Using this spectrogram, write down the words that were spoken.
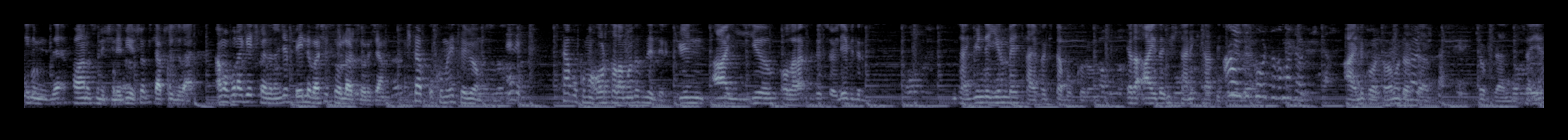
Elimizde fanusun içinde birçok kitap sözü var. Ama buna geçmeden önce belli başlı sorular soracağım. Kitap okumayı seviyor musunuz? Evet, Kitap okuma ortalamanız nedir? Gün, ay, yıl olarak bize söyleyebilir misiniz? Mesela günde 25 sayfa kitap okurum ya da ayda 3 tane kitap bitiririm. aylık ortalama 4 kitap. Aylık ortalama 4 4 kitap. Çok güzel bir sayı.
